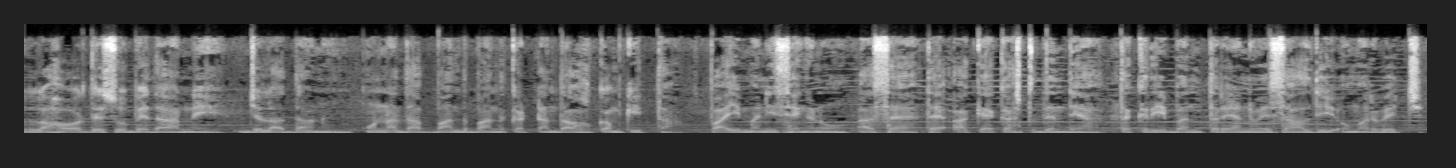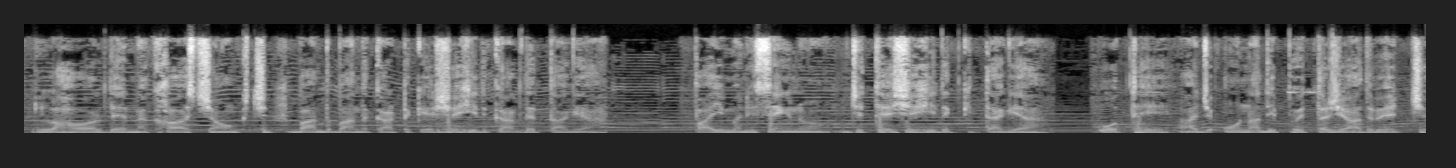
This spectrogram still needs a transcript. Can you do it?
ਲਾਹੌਰ ਦੇ ਸੂਬੇਦਾਰ ਨੇ ਜਲਾਦਾਂ ਨੂੰ ਉਹਨਾਂ ਦਾ ਬੰਦ-ਬੰਦ ਕੱਟਣ ਦਾ ਹੁਕਮ ਕੀਤਾ। ਭਾਈ ਮਨੀ ਸਿੰਘ ਨੂੰ ਅਸਹਿ ਤੇ ਆਕੇ ਕਸ਼ਟ ਦਿੰਦਿਆਂ ਤਕਰੀਬਨ 93 ਸਾਲ ਦੀ ਉਮਰ ਵਿੱਚ ਲਾਹੌਰ ਦੇ ਨਖਾਸ ਚੌਂਕ 'ਚ ਬੰਦ-ਬੰਦ ਕੱਟ ਕੇ ਸ਼ਹੀਦ ਕਰ ਦਿੱਤਾ ਗਿਆ। ਭਾਈ ਮਨੀ ਸਿੰਘ ਨੂੰ ਜਿੱਥੇ ਸ਼ਹੀਦ ਕੀਤਾ ਗਿਆ ਉੱਥੇ ਅੱਜ ਉਹਨਾਂ ਦੀ ਪਵਿੱਤਰ ਯਾਦ ਵਿੱਚ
